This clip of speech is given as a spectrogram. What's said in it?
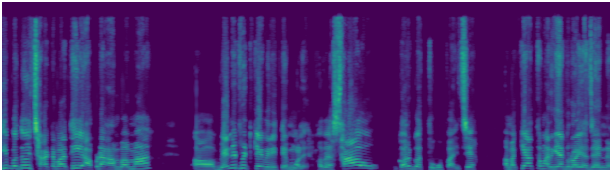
એ બધું છાંટવાથી આપણા આંબામાં બેનિફિટ કેવી રીતે મળે? હવે સાવ ઘરગથ્થુ ઉપાય છે. આમાં ક્યાં તમારે એગ્રોએ જઈને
